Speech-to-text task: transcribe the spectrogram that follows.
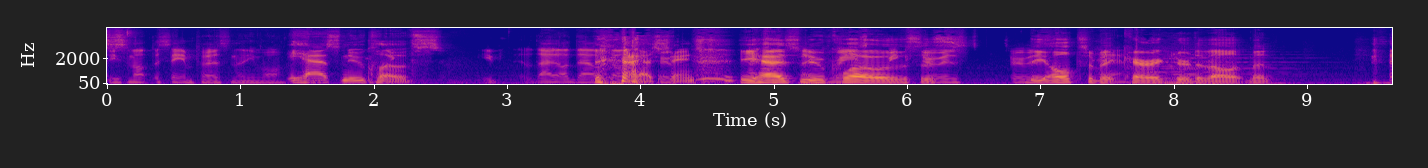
He's not the same person anymore. He has new clothes. He, that, that was has changed. He has new clothes. through his- through the his ultimate hair. character development.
